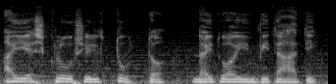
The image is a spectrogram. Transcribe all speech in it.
hai escluso il tutto dai tuoi invitati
